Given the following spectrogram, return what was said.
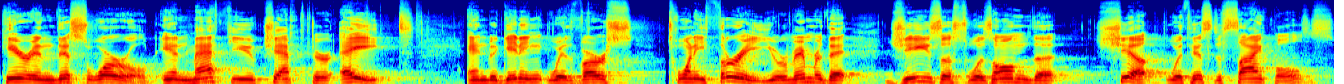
here in this world. In Matthew chapter 8, and beginning with verse 23, you remember that Jesus was on the ship with his disciples.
